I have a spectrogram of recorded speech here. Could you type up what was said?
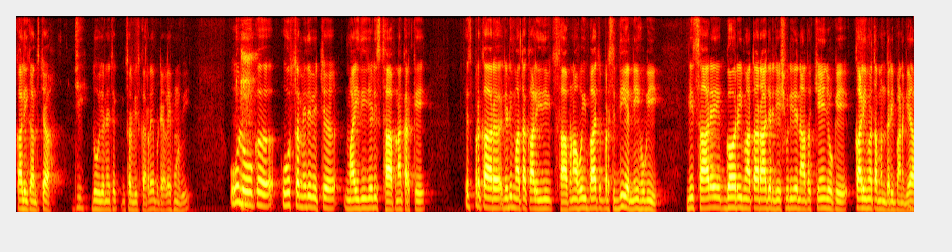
ਕਾਲੀਕਾਂਤ ਝਾ। ਜੀ। ਦੋ ਜਣੇ ਇੱਥੇ ਸਰਵਿਸ ਕਰ ਰਹੇ ਆ ਪਟਿਆਲੇ ਹੁਣ ਵੀ। ਉਹ ਲੋਕ ਉਸ ਸਮੇਂ ਦੇ ਵਿੱਚ ਮਾਈ ਦੀ ਜਿਹੜੀ ਸਥਾਪਨਾ ਕਰਕੇ ਇਸ ਪ੍ਰਕਾਰ ਜਿਹੜੀ ਮਾਤਾ ਕਾਲੀ ਦੀ ਸਥਾਪਨਾ ਹੋਈ ਬਾਅਦ ਚ ਪ੍ਰਸਿੱਧੀ ਇੰਨੀ ਹੋ ਗਈ ਵੀ ਸਾਰੇ ਗੌਰੀ ਮਾਤਾ ਰਾਜ ਰਜੇਸ਼ਵਰੀ ਦੇ ਨਾਂ ਤੋਂ ਚੇਂਜ ਹੋ ਕੇ ਕਾਲੀ ਮਾਤਾ ਮੰਦਿਰ ਹੀ ਬਣ ਗਿਆ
